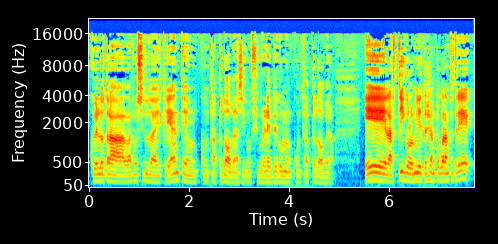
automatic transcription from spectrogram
quello tra la prostituta e il cliente è un contratto d'opera, si configurerebbe come un contratto d'opera. E l'articolo 1343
